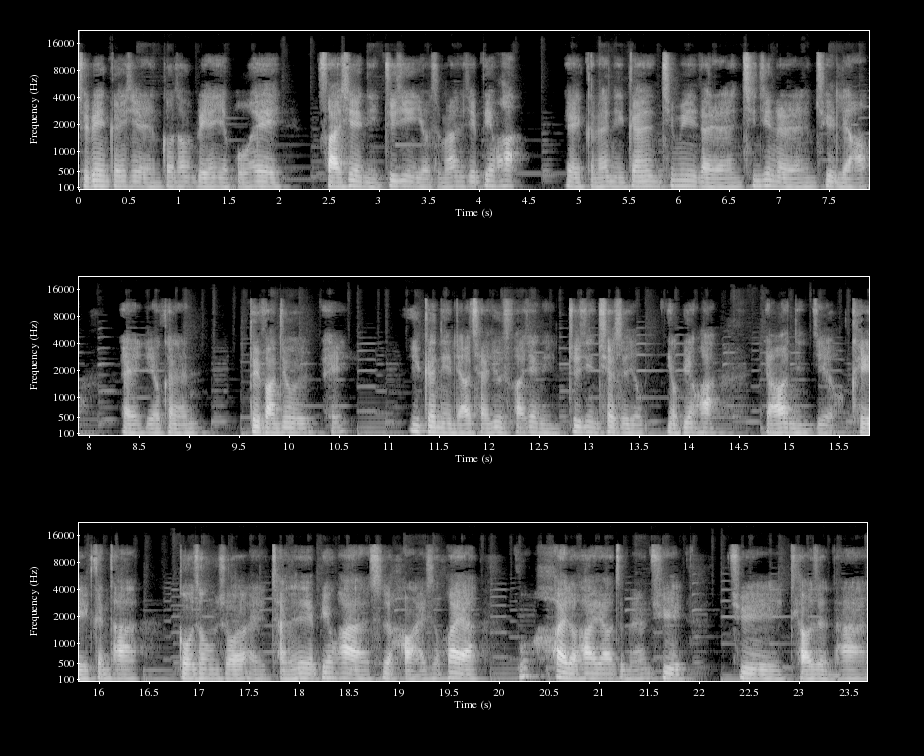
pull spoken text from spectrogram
随便跟一些人沟通，别人也不会发现你最近有什么样的一些变化。对，可能你跟亲密的人、亲近的人去聊，哎，有可能对方就哎一跟你聊起来，就发现你最近确实有有变化，然后你也可以跟他沟通说，哎，产生这些变化是好还是坏啊？坏的话要怎么样去去调整它？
